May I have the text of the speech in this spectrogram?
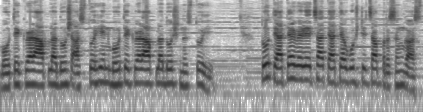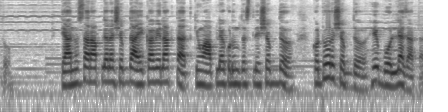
बहुतेक वेळा आपला दोष असतोही आणि बहुतेक वेळा आपला दोष नसतोही. तो त्या त्या वेळेचा त्या त्या गोष्टीचा प्रसंग असतो. त्यानुसार आपल्याला शब्द ऐकावे लागतात किंवा आपल्याकडून तसले शब्द कठोर शब्द हे बोलल्या जातात.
